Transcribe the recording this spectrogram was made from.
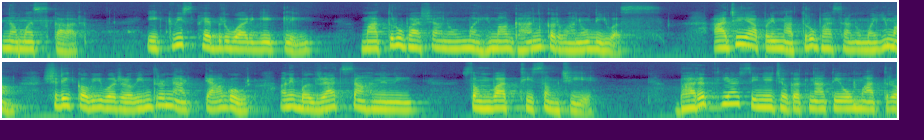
નમસ્કાર. એકવીસ ફેબ્રુઆરી એટલે માતૃભાષાનો મહિમા ગાન કરવાનો દિવસ. આજે આપણે માતૃભાષાનો મહિમા શ્રી કવિવર રવિન્દ્રનાથ ટાગોર અને બલરાજ સાહનની સંવાદથી સમજીએ. ભારતીય સિને જગતના તેઓ માત્ર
